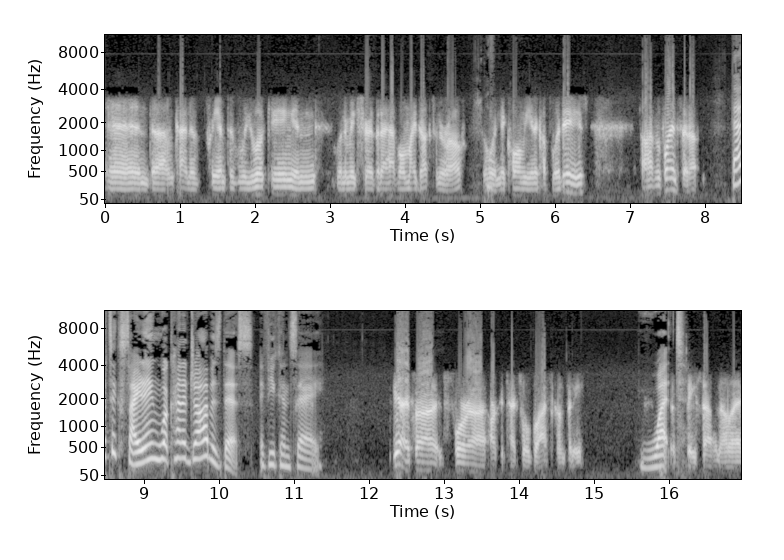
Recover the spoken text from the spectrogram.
and uh, I'm kind of preemptively looking and want to make sure that I have all my ducks in a row. So when they call me in a couple of days, I'll have a plan set up. That's exciting. What kind of job is this, if you can say? Yeah, it's uh, it's for uh, architectural glass company What? based out in LA.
